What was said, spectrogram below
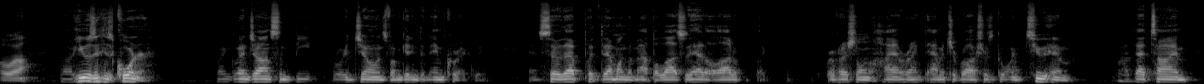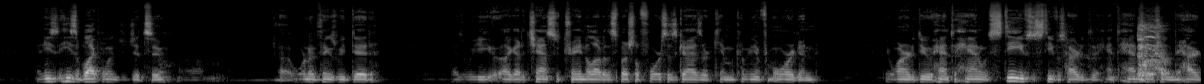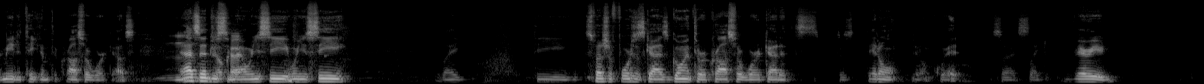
oh wow. Uh, he was in his corner when Glenn Johnson beat Roy Jones, if I'm getting the name correctly. And so that put them on the map a lot. So they had a lot of like professional and high ranked amateur boxers going to him at that time, and he's he's a black belt in jiu-jitsu. Um, uh, one of the things we did as we I got a chance to train a lot of the special forces guys that came coming in from Oregon. They wanted to do hand to hand with Steve, so Steve was hired to do hand to hand coach, and they hired me to take them to CrossFit workouts. And that's interesting, okay. man. When you see when you see like the special forces guys going through a CrossFit workout, it's just they don't they don't quit. So it's like very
